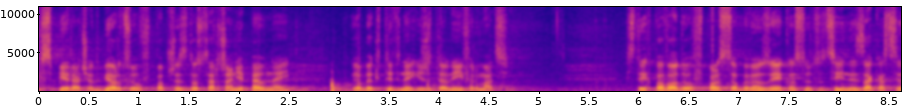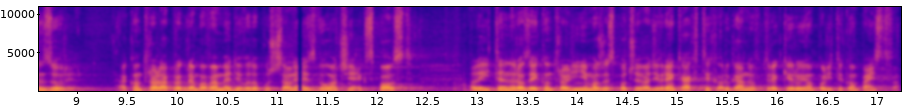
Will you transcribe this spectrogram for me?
i wspierać odbiorców poprzez dostarczanie pełnej, obiektywnej i rzetelnej informacji. Z tych powodów w Polsce obowiązuje konstytucyjny zakaz cenzury, a kontrola programowa mediów dopuszczalna jest wyłącznie ex post, ale i ten rodzaj kontroli nie może spoczywać w rękach tych organów, które kierują polityką państwa.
